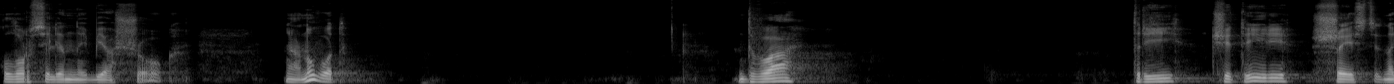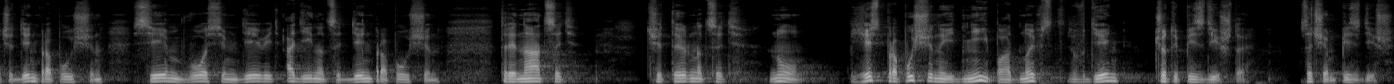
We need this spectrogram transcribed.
Лор вселенной Биошок. А, ну вот. Два, три, четыре, 6, значит, день пропущен. 7, 8, 9, 11, день пропущен. 13, 14, ну, есть пропущенные дни по одной в, в день. Что ты пиздишь-то? Зачем пиздишь?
